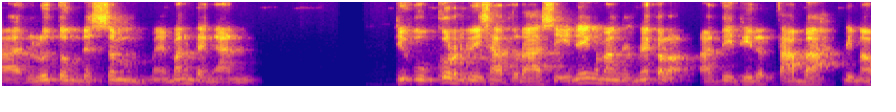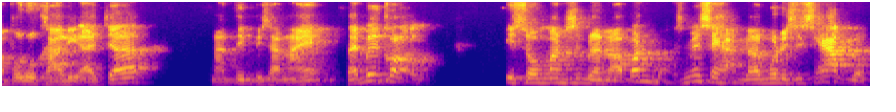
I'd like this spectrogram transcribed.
uh, dulu tung desem, memang dengan diukur di saturasi ini memang sebenarnya kalau nanti ditambah 50 kali aja nanti bisa naik. Tapi kalau isoman 98 sebenarnya sehat dalam kondisi sehat loh.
